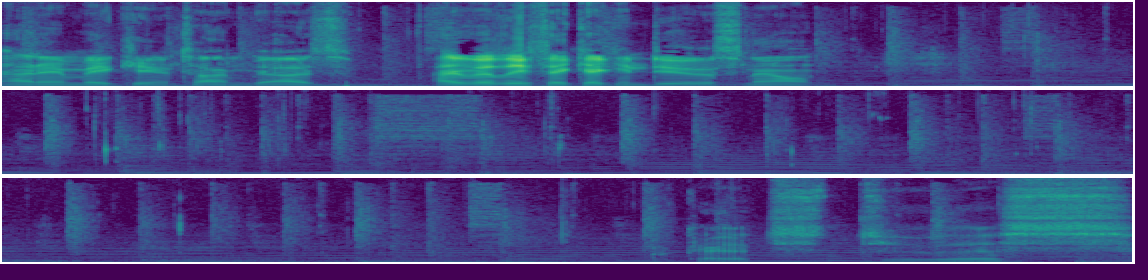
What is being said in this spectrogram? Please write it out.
I didn't make it in time, guys. I really think I can do this now. Okay, let's do this.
